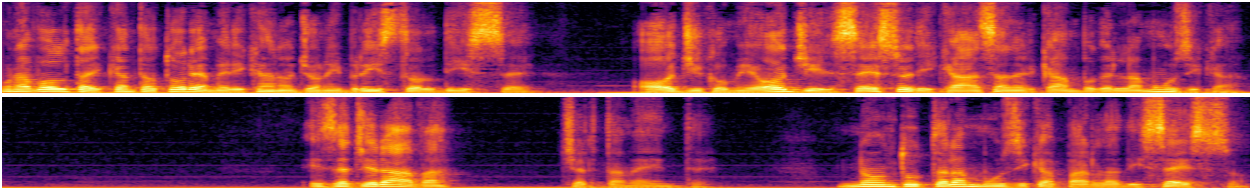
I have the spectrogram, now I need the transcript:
Una volta il cantautore americano Johnny Bristol disse Oggi come oggi il sesso è di casa nel campo della musica. Esagerava? Certamente. Non tutta la musica parla di sesso,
